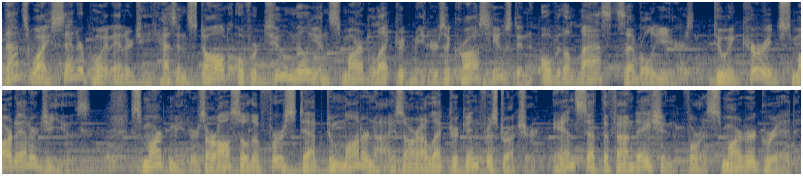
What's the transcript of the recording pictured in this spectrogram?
That's why CenterPoint Energy has installed over 2 million smart electric meters across Houston over the last several years to encourage smart energy use. Smart meters are also the first step to modernize our electric infrastructure and set the foundation for a smarter grid.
